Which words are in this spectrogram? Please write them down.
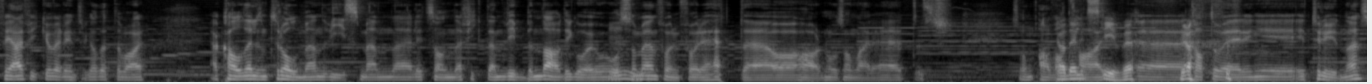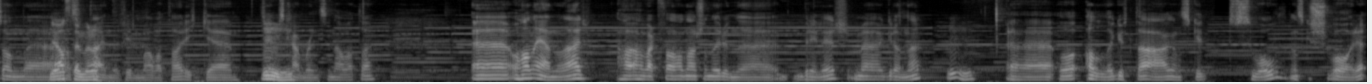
for jeg fikk jo veldig inntrykk av at dette var Jeg kaller det liksom trollmenn, vismenn, eh, litt sånn Jeg fikk den vibben, da. De går jo også Mm. med en form for hette og har noe sånn derre et Sånn avatar Ja. Eh. I, i trynet. Sånn eh, Ja, altså tegnefilm-avatar, ikke James Mm. Cameron sin avatar. Eh, og han ene der har, i hvert fall, han har sånne runde briller med grønne. Mm. Eh, og alle gutta er ganske swole, ganske svåre.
